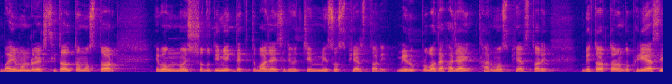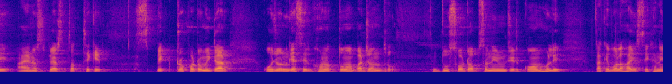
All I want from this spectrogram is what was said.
বায়ুমণ্ডলের শীতলতম স্তর এবং নৈশ্বদূতি মেঘ দেখতে পাওয়া যায়, সেটি হচ্ছে মেসোস্ফিয়ার স্তরে। মেরুপ্রভা দেখা যায় থার্মোস্ফিয়ার স্তরে। বেতর তরঙ্গ ফিরে আসে আয়নোস্ফিয়ার স্তর থেকে। স্পেকট্রোফটোমিটার ওজন গ্যাসের ঘনত্ব মাপার যন্ত্র। দুশো টপসন ইউনিটের কম হলে তাকে বলা হয়, সেখানে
